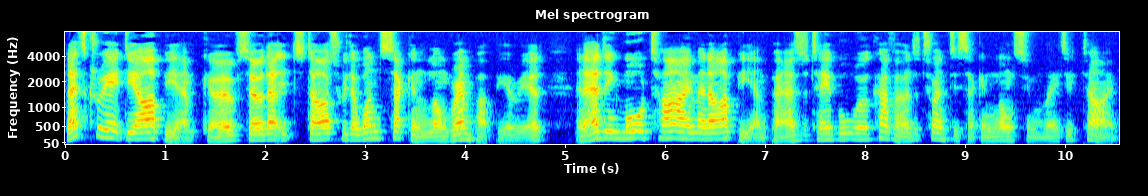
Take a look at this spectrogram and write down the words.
Let's create the RPM curve so that it starts with a 1 second long ramp up period and adding more time and RPM pairs the table will cover the 20 second long simulated time.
